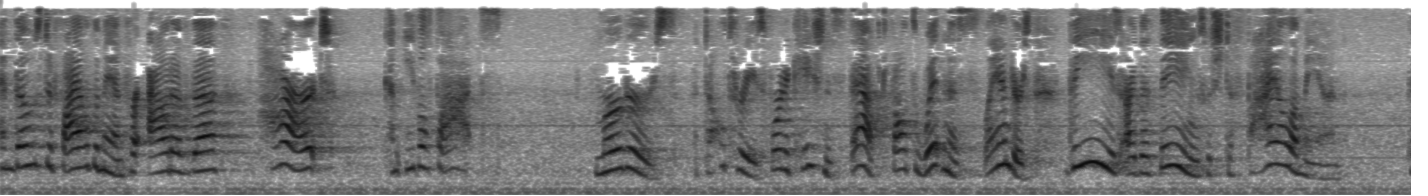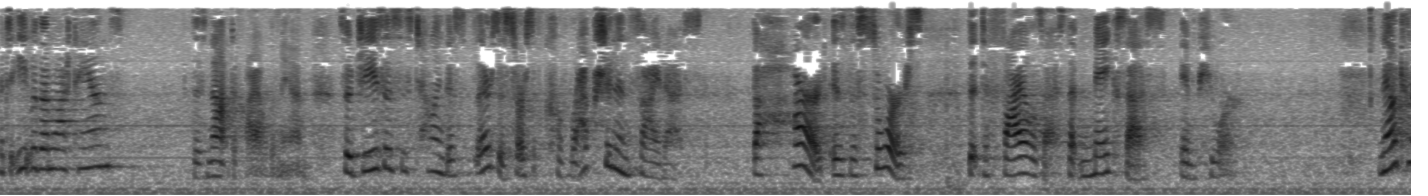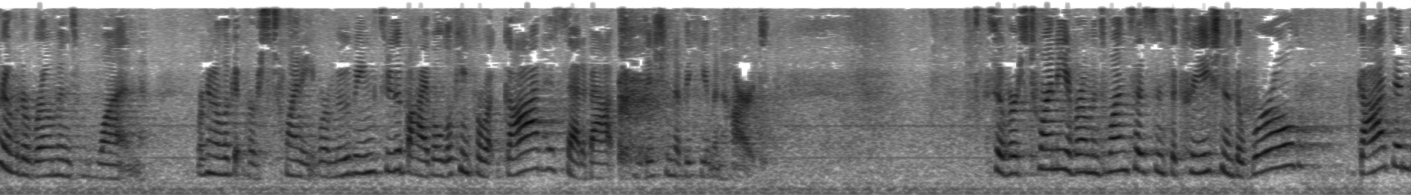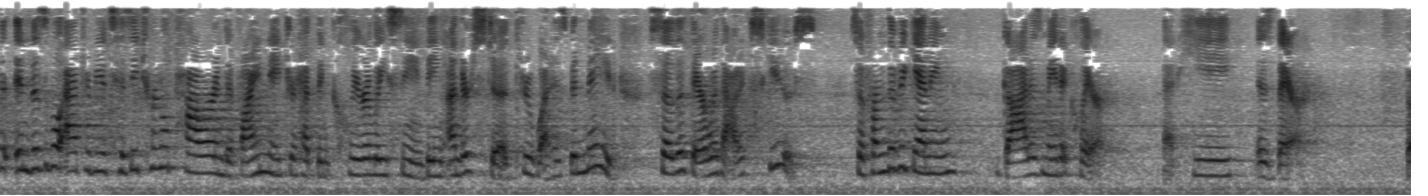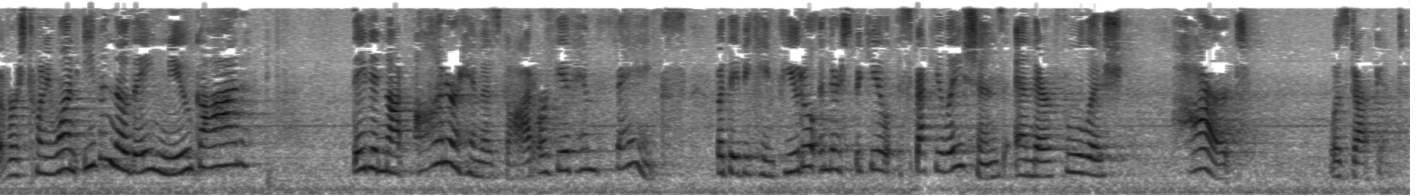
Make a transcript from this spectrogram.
And those defile the man, for out of the heart come evil thoughts murders, adulteries, fornications, theft, false witness, slanders. These are the things which defile a man. But to eat with unwashed hands does not defile the man. So Jesus is telling us there's a source of corruption inside us. The heart is the source that defiles us, that makes us impure. Now turn over to Romans 1. We're going to look at verse 20. We're moving through the Bible looking for what God has said about the condition of the human heart. So, verse 20 of Romans 1 says, Since the creation of the world, God's invisible attributes, His eternal power, and divine nature have been clearly seen, being understood through what has been made, so that they're without excuse. So, from the beginning, God has made it clear that He is there. But verse 21 even though they knew God, they did not honor him as God or give him thanks, but they became futile in their specul- speculations and their foolish heart was darkened.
